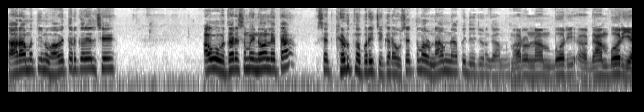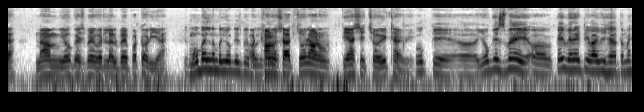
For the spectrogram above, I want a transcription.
તારામતીનું વાવેતર કરેલ છે. આવો વધારે સમય ન લેતા સાહેબ ખેડૂતનો પરિચય કરાવું. સાહેબ તમારું નામ ને આપી દેજો ને ગામ મારું નામ બોરી ગામ બોરિયા. નામ યોગેશભાઈ વડલાલભાઈ પટોરિયા. મોબાઈલ નંબર યોગેશભાઈ અઠ્ઠાણું સાત ચોરાણું ત્યાંસી છ અઠાવી. ઓકે યોગેશભાઈ કઈ વેરાયટી વાવી છે તમે?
